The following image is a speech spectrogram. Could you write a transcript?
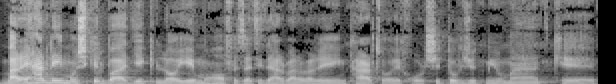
برای حل این مشکل باید یک لایه محافظتی در برابر این پرتوهای خورشید به وجود می اومد که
